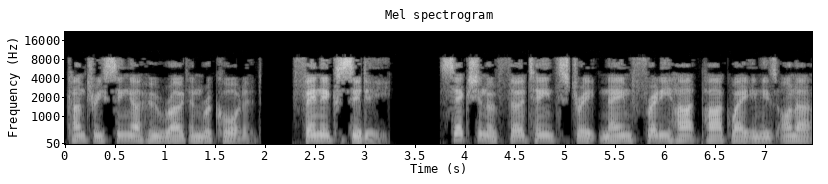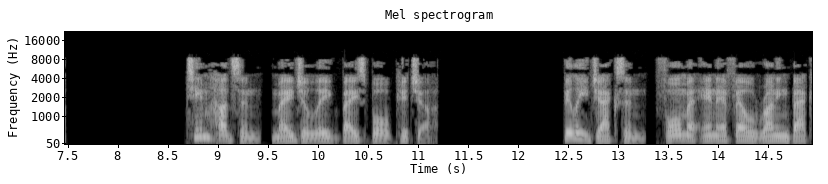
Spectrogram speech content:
country singer who wrote and recorded, "'Phoenix City' section of 13th Street named Freddie Hart Parkway in his honor Tim Hudson, Major League Baseball pitcher. Billy Jackson, former NFL running back.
